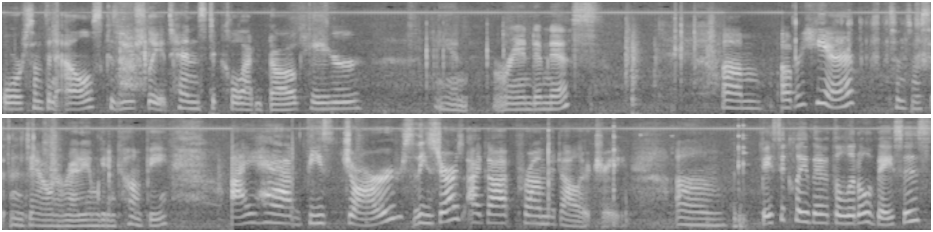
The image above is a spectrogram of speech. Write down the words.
or something else because usually it tends to collect dog hair and randomness. Um, over here, since I'm sitting down already, I'm getting comfy, I have these jars. These jars I got from the Dollar Tree. Um, basically, they're the little vases.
